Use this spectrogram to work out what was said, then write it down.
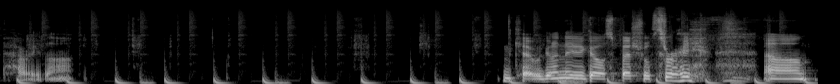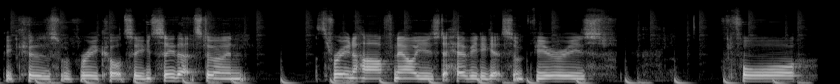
Parry that. Okay, we're going to need to go a special three um, because we've recalled. So you can see that's doing three and a half now. I used a heavy to get some furies. Four,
